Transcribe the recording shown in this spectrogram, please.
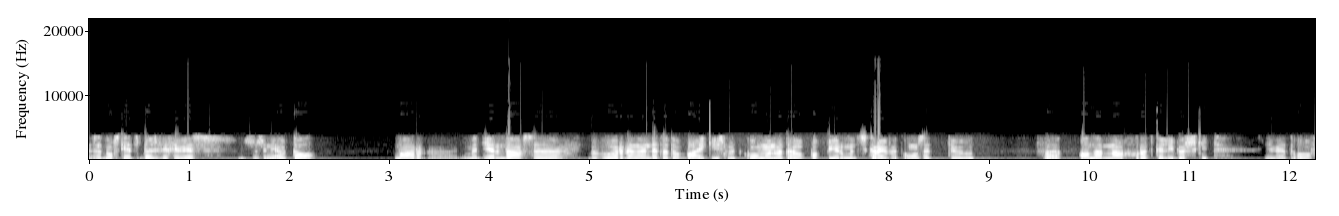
is dit nog steeds Bisley gewees, soos in die ou taal. Maar met hedendaagse bewoording en dit wat op baadjies moet kom en wat ou op papier moet skryf, het ons dit toe verander na groot kaliber skiet, jy weet of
